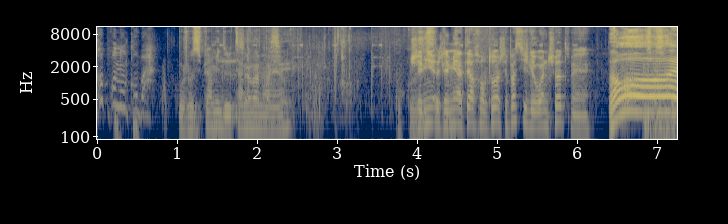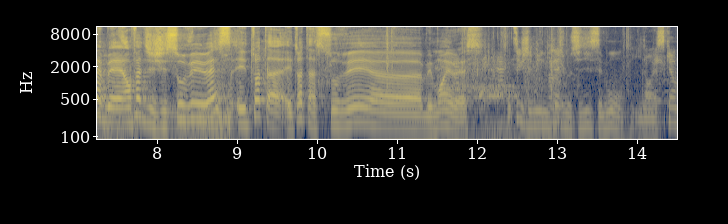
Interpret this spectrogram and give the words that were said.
Reprenons le combat. Bon, je me suis permis de terminer ma rien. Pourquoi Je l'ai mis, à terre sur le toit. Je sais pas si je l'ai one shot, mais. Oh ouais, mais en fait j'ai sauvé ES et toi t'as et toi t'as sauvé euh, mais moi ES. Tu sais que j'ai mis une tête, je me suis dit, c'est bon, il en reste qu'un.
